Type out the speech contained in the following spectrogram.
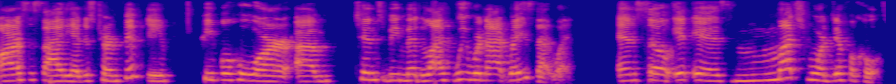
our society, I just turned 50, people who are um, tend to be midlife, we were not raised that way. And so it is much more difficult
